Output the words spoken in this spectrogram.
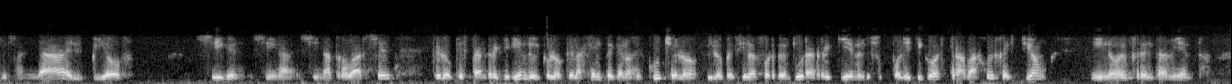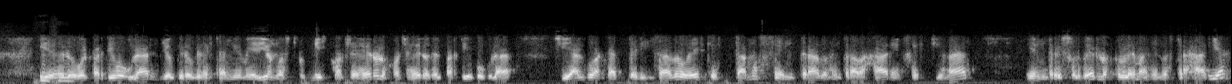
de sanidad, el PIOF sigue sin, sin aprobarse, que lo que están requiriendo y que lo que la gente que nos escuche y los vecinos de Fuerteventura requieren de sus políticos es trabajo y gestión y no enfrentamiento. Y desde luego el Partido Popular, yo creo que en este año y medio, nuestros mis consejeros, los consejeros del Partido Popular, si algo ha caracterizado es que estamos centrados en trabajar, en gestionar, en resolver los problemas de nuestras áreas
